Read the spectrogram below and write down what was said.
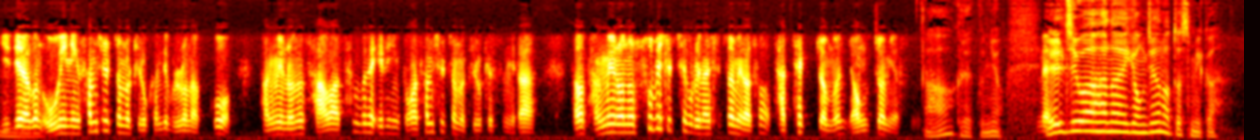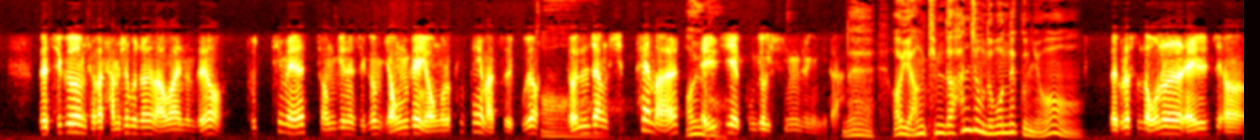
이재학은 5이닝 3실점을 기록한 뒤 물러났고 박민호는 4와 3분의 1이닝 동안 3실점을 기록했습니다. 다만 박민호는 수비 실책으로 인한 실점이라서 자책점은 0점이었습니다. 아, 그랬군요. 네. LG와 하나의 경쟁은 어떻습니까? 네, 지금 제가 잠실 구장에 나와 있는데요. 두 팀의 경기는 지금 0대 0으로 팽팽히 맞서 있고요. 어. 연장 10회 말 아이고. LG의 공격이 진행 중입니다. 네. 아, 양팀 다 한 점도 못 냈군요. 네, 그렇습니다. 오늘 LG, 어,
